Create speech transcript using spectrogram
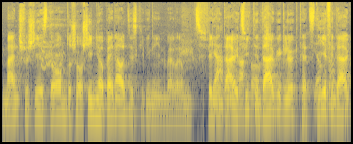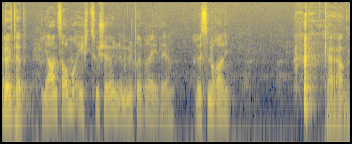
Meinst du, verstehst du da der Jorginho Benaltis gegen ihn, weil er ihm zu, viel Ja, in die zu weit in die Augen geschaut hat, zu Ja, tief in die. Augen geschaut hat? Jan Sommer ist zu schön, wenn wir nicht darüber reden. Ja. Das wissen wir alle. Keine Ahnung.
